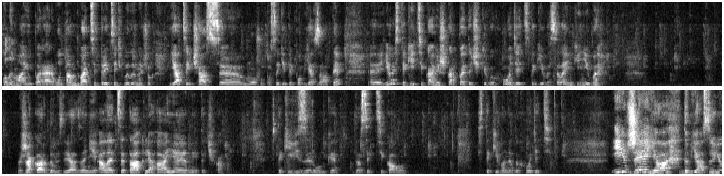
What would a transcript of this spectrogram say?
Коли маю перерву, там 20-30 хвилиночок, я цей час е, можу посидіти, пов'язати. Е, І ось такі цікаві шкарпеточки виходять, такі веселенькі, ніби жакардом зв'язані, але це так лягає ниточка. В такі візерунки. Досить цікаво. Ось такі вони виходять. І вже я дов'язую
